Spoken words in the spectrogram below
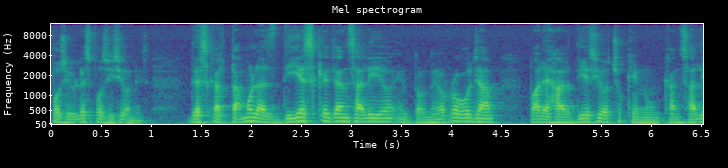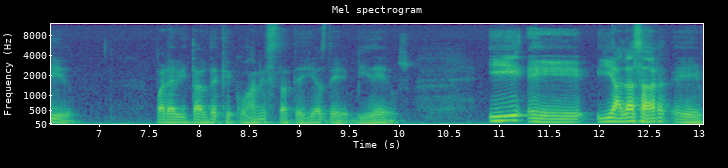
posibles posiciones. Descartamos las 10 que ya han salido en torneo RoboJam para dejar 18 que nunca han salido, para evitar de que cojan estrategias de videos. Y, eh, y al azar eh,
